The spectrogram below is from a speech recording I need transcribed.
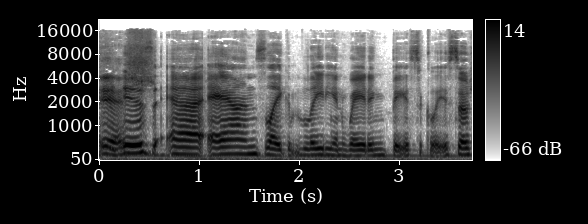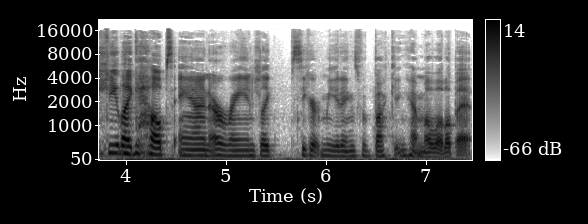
Ish. is uh, Anne's like lady in waiting basically. So she like Mm-hmm. helps Anne arrange like secret meetings with Buckingham a little bit.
